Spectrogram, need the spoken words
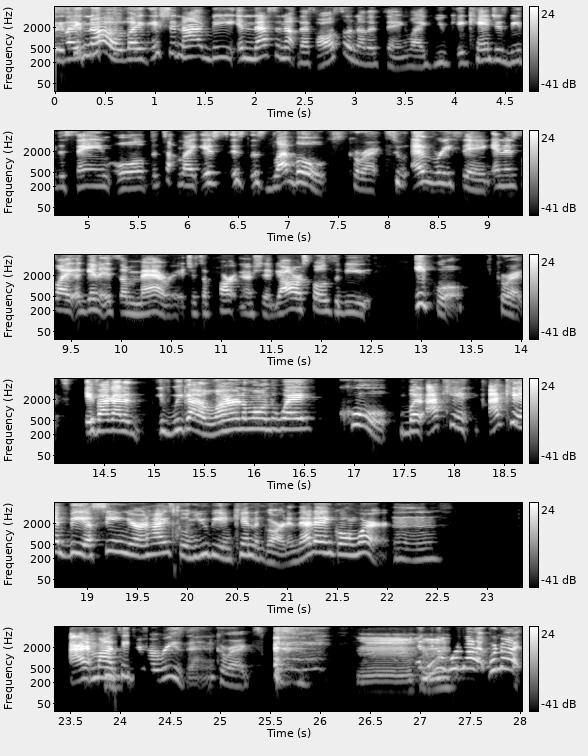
Bailey. Like no, like it should not be. And that's enough. That's also another thing. Like you, it can't just be the same all the time. Like it's it's, it's levels. Correct. to everything. And it's like, again, it's a marriage, it's a partnership. Y'all are supposed to be equal. Correct. If I gotta, if we gotta learn along the way, cool. But I can't, I can't be a senior in high school and you be in kindergarten. That ain't gonna work. Mm-mm. I'm a teacher for a reason. Correct. Mhm. And then we're not we're not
